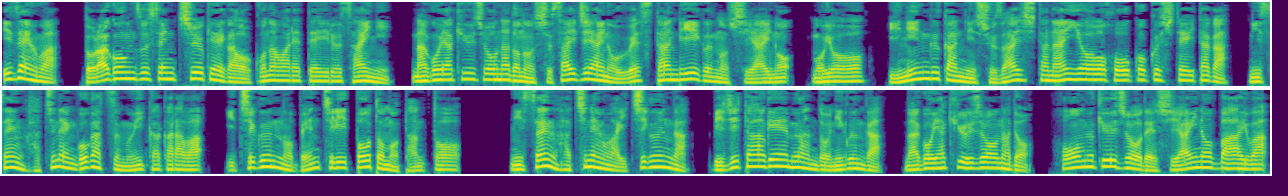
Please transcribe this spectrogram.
以前は、ドラゴンズ戦中継が行われている際に、名古屋球場などの主催試合のウエスタンリーグの試合の模様をイニング間に取材した内容を報告していたが、2008年5月6日からは、1軍のベンチリポートも担当。2008年は1軍が、ビジターゲーム &2 軍が、名古屋球場など、ホーム球場で試合の場合は、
